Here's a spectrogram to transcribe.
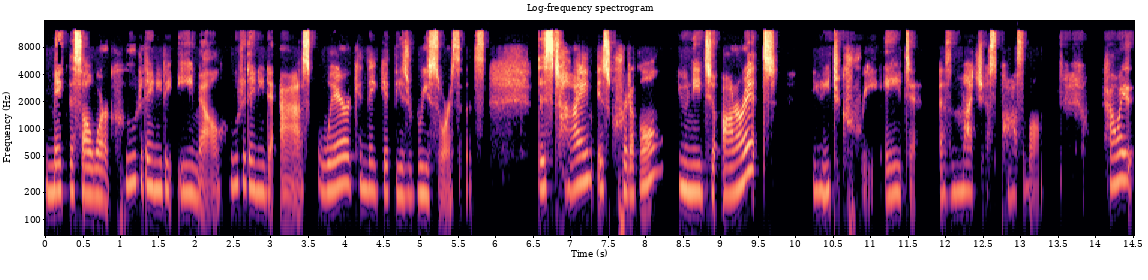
make this all work? Who do they need to email? Who do they need to ask? Where can they get these resources? This time is critical. You need to honor it. You need to create it as much as possible. How I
